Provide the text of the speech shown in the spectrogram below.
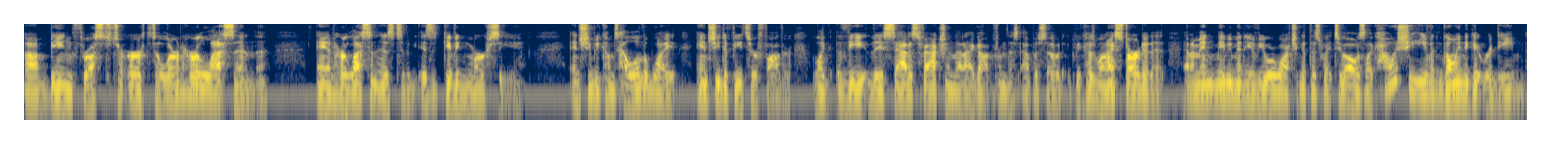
um, being thrust to Earth to learn her lesson, and her lesson is to is giving mercy, and she becomes Hela the White, and she defeats her father. Like the the satisfaction that I got from this episode, because when I started it, and I mean maybe many of you were watching it this way too, I was like, how is she even going to get redeemed?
